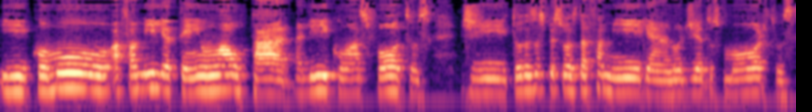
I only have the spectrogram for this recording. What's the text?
E como a família tem um altar ali com as fotos de todas as pessoas da família no Dia dos Mortos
